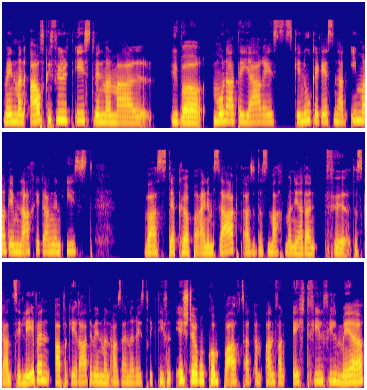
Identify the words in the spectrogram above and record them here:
wenn man aufgefüllt ist, wenn man mal über Monate, Jahre genug gegessen hat, immer dem nachgegangen ist, was der Körper einem sagt. Also das macht man ja dann für das ganze Leben. Aber gerade wenn man aus einer restriktiven Essstörung kommt, braucht es halt am Anfang echt viel, viel mehr.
